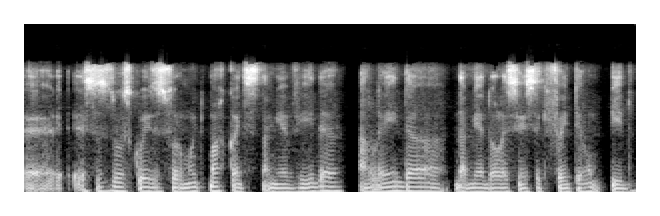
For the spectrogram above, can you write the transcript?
é, essas duas coisas foram muito marcantes na minha vida, além da, da minha adolescência que foi interrompido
